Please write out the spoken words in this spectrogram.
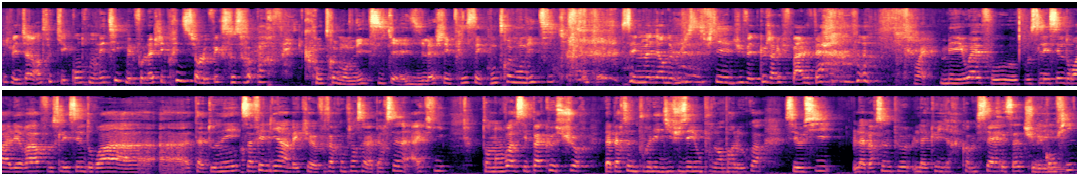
Je vais dire un truc qui est contre mon éthique mais il faut lâcher prise sur le fait que ce soit parfait. Contre mon éthique, elle a dit lâcher prise, c'est contre mon éthique. c'est une manière de me justifier du fait que j'arrive pas à le faire Ouais. Mais ouais, faut, faut se laisser le droit à l'erreur, faut se laisser le droit à, à tâtonner. Ça fait le lien avec, euh, faut faire confiance à la personne à qui t'en envoies. C'est pas que sur la personne pourrait les diffuser ou pourrait en parler ou quoi. C'est aussi la personne peut l'accueillir comme c'est. C'est ça, tu Et- les confies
